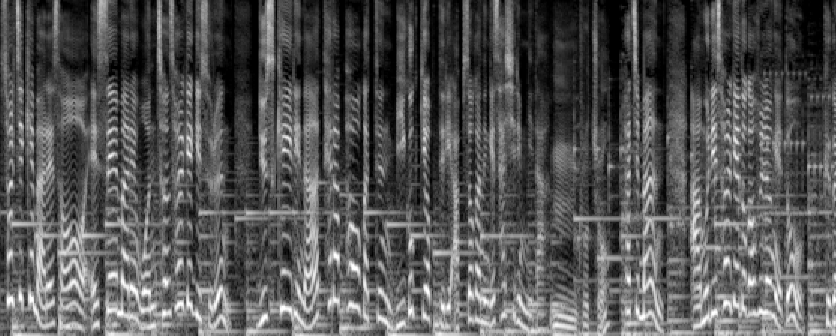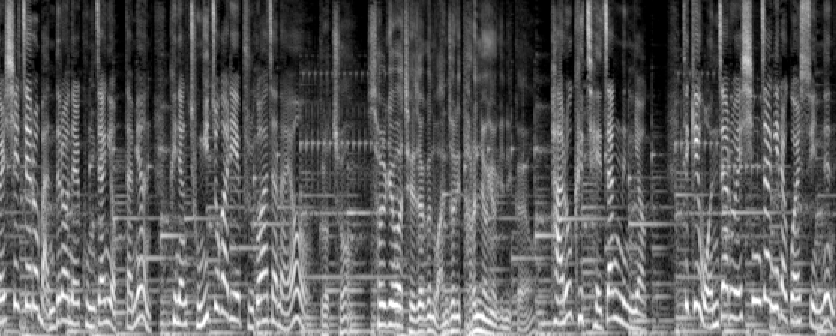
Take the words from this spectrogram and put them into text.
솔직히 말해서 SMR의 원천 설계 기술은 뉴스케일이나 테라파워 같은 미국 기업들이 앞서가는 게 사실입니다. 음, 그렇죠. 하지만 아무리 설계도가 훌륭해도 그걸 실제로 만들어낼 공장이 없다면 그냥 종이 쪼가리에 불과하잖아요. 그렇죠. 설계와 제작은 완전히 다른 영역이니까요. 바로 그 제작 능력, 특히 원자로의 심장이라고 할 수 있는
